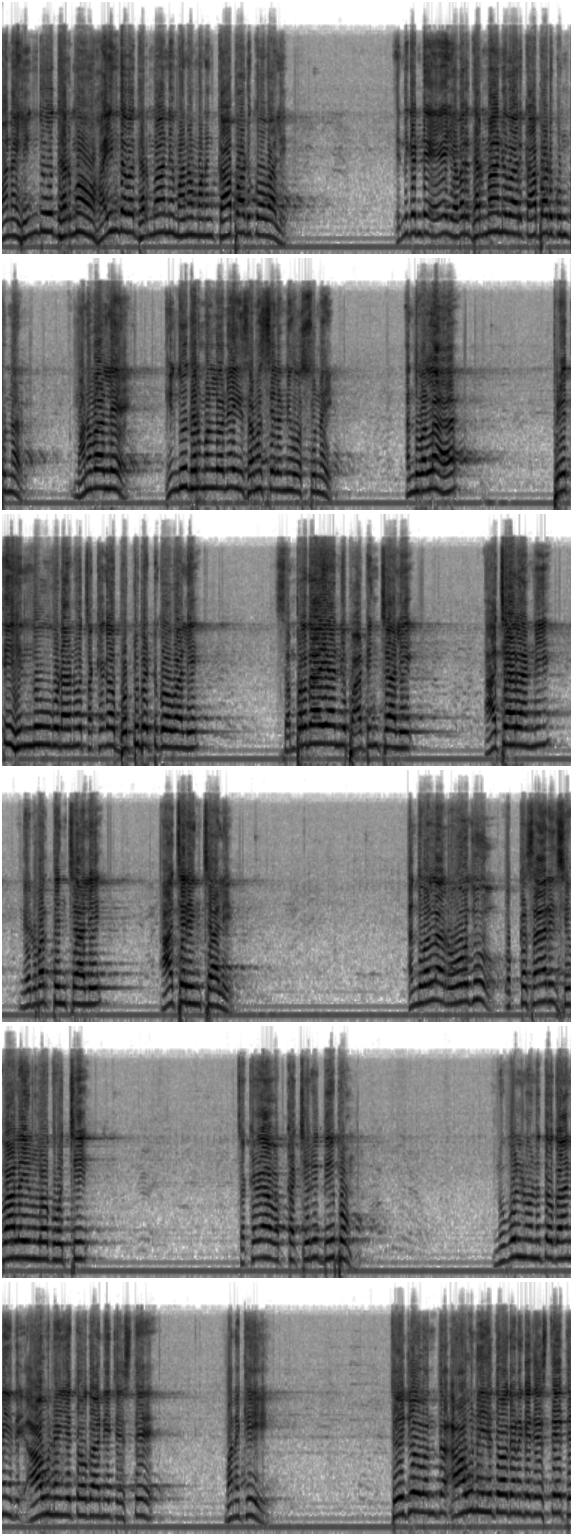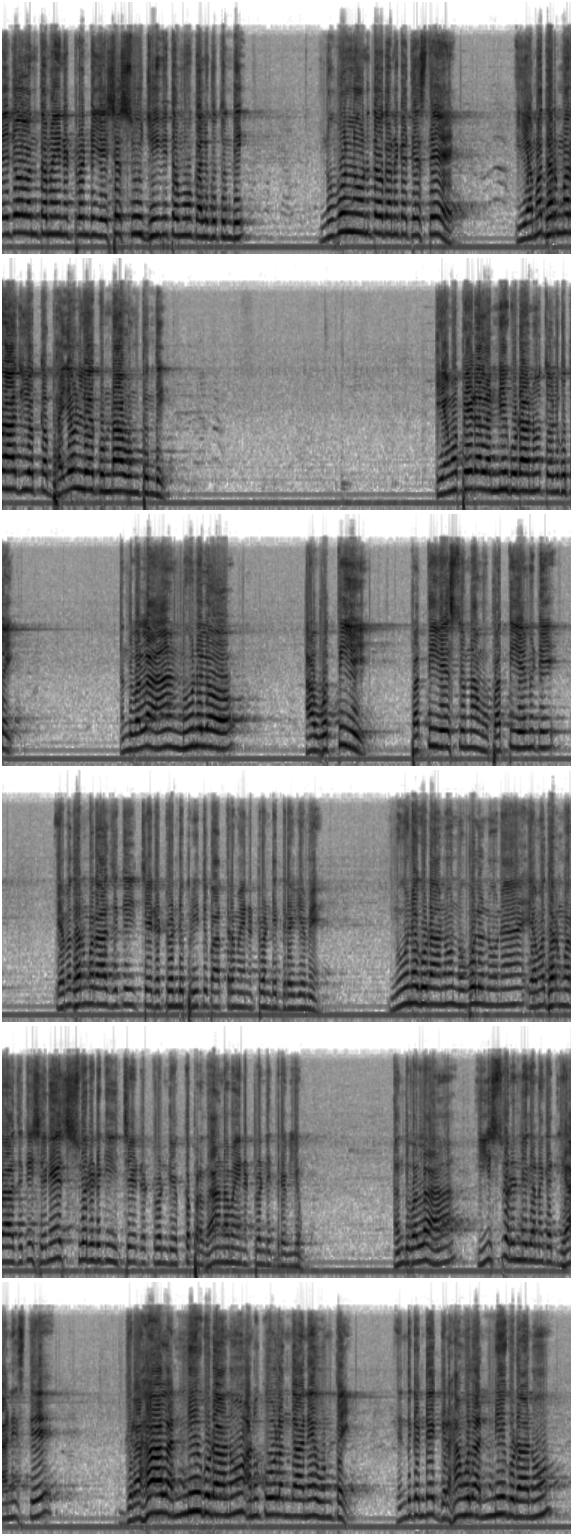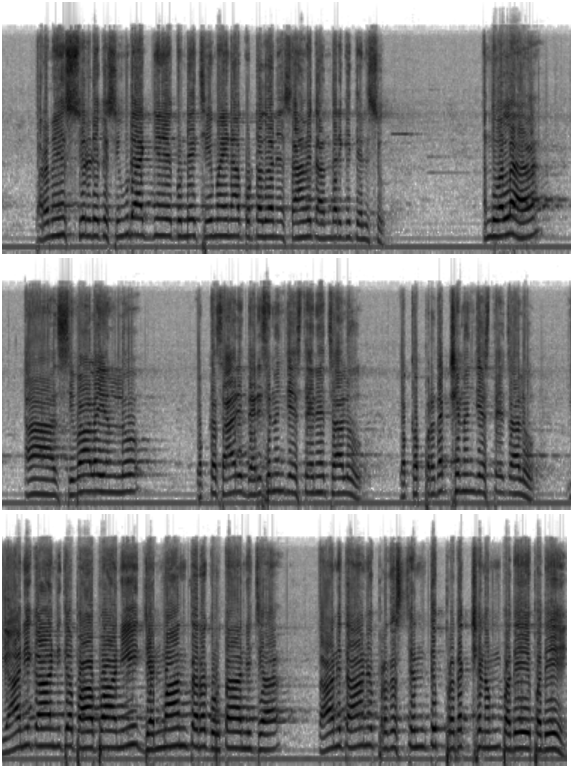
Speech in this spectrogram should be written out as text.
మన హిందూ ధర్మం హైందవ ధర్మాన్ని మనం మనం కాపాడుకోవాలి. ఎందుకంటే ఎవరి ధర్మాన్ని వారు కాపాడుకుంటున్నారు? మన వాళ్ళే. హిందూ ధర్మంలోనే ఈ సమస్యలన్నీ వస్తున్నాయి. అందువల్ల ప్రతి హిందువు కూడాను చక్కగా బొట్టు పెట్టుకోవాలి సంప్రదాయాన్ని పాటించాలి ఆచారాన్ని నిర్వర్తించాలి ఆచరించాలి. అందువల్ల రోజు ఒక్కసారి శివాలయంలోకి వచ్చి చక్కగా ఒక్క చిరు దీపం నువ్వుల నూనెతో కానీ ఆవు నెయ్యితో కానీ చేస్తే మనకి తేజోవంత ఆవు నెయ్యితో కనుక చేస్తే తేజోవంతమైనటువంటి యశస్సు జీవితము కలుగుతుంది. నువ్వుల నూనెతో కనుక చేస్తే యమధర్మరాజు యొక్క భయం లేకుండా ఉంటుంది. యమపీడలన్నీ కూడాను తొలుగుతాయి. అందువల్ల నూనెలో ఆ ఒత్తి పత్తి వేస్తున్నాము. పత్తి ఏమిటి? యమధర్మరాజుకి ఇచ్చేటటువంటి ప్రీతిపాత్రమైనటువంటి ద్రవ్యమే. నూనె కూడాను నువ్వుల నూనె యమధర్మరాజుకి శనేశ్వరుడికి ఇచ్చేటటువంటి యొక్క ప్రధానమైనటువంటి ద్రవ్యం. అందువల్ల ఈశ్వరుణ్ణి గనక ధ్యానిస్తే గ్రహాలన్నీ కూడాను అనుకూలంగానే ఉంటాయి. ఎందుకంటే గ్రహములు అన్నీ కూడాను పరమేశ్వరుడి యొక్క శివుడు ఆజ్ఞ లేకుండే చీమైనా కుట్టదు అనే సామెత అందరికీ తెలుసు. అందువల్ల ఆ శివాలయంలో ఒక్కసారి దర్శనం చేస్తేనే చాలు ఒక్క ప్రదక్షిణం చేస్తే చాలు. యానికాని చ పాపాని జన్మాంతర కృతాని చ తాని తాను ప్రదశ్యంతి ప్రదక్షిణం పదే పదే.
